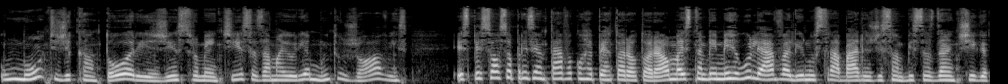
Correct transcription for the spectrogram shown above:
um monte de cantores, de instrumentistas, a maioria muito jovens. Esse pessoal se apresentava com repertório autoral, mas também mergulhava ali nos trabalhos de sambistas da antiga.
